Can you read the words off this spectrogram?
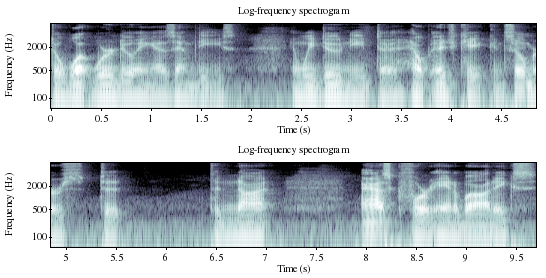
to what we're doing as MDs and we do need to help educate consumers to to not ask for antibiotics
